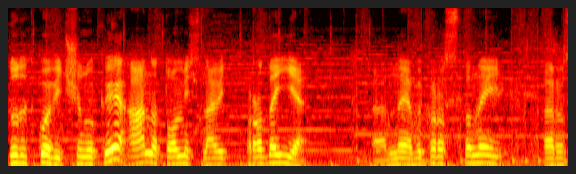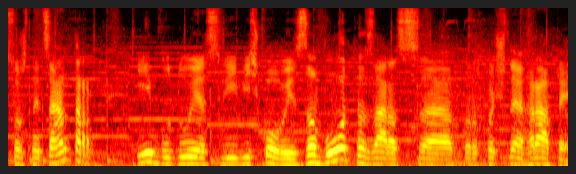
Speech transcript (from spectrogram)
додаткові чинуки, а натомість навіть продає е, невикористаний ресурсний центр і будує свій військовий завод. Зараз е, розпочне грати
